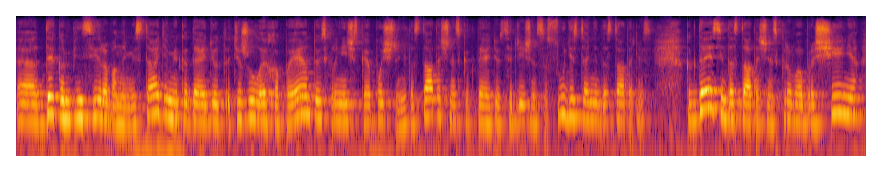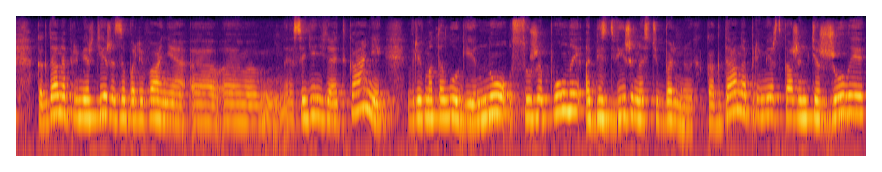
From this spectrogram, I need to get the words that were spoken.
э, декомпенсированными стадиями, когда идет тяжелая ХПН, то есть хроническая почечная недостаточность, когда идет сердечно-сосудистая недостаточность, когда есть недостаточность кровообращения, когда, например, те же заболевания э, э, соединительной ткани в ревматологии, но с уже полной обездвиженностью больных, когда, например, скажем, тяжелые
